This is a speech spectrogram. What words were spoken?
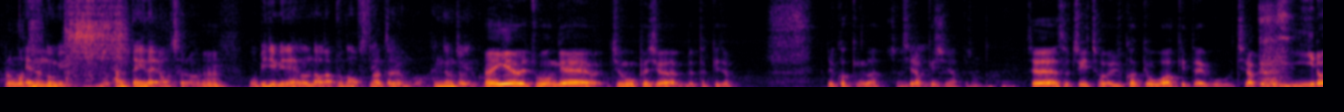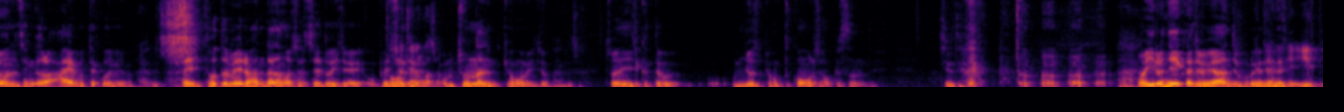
그런 거 내는 놈이 뭐 장땡이다 이런 것처럼 음. 뭐 미리미리 해놓는다고 나쁠 건 없으니까 맞아요. 이런 거 행정적인 거. 아 이게 왜 좋은 게 지금 오페 씨가 몇 학기죠? 6학기인가요? 저 7학기? 7학기 정도. 네. 제가 솔직히 저 6학기, 5학기 때 뭐 7학기 때 이런 생각을 아예 못했거든요. 아 그치. 아니, 더듬이를 한다는 것 자체도 이제 거죠. 엄청난 경험이죠. 아. 저는 이제 그때 뭐 음료수 병뚜껑으로 작업했었는데 지금 아. 막 이런 얘기까지 왜 하는지 모르겠는데 이제 it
